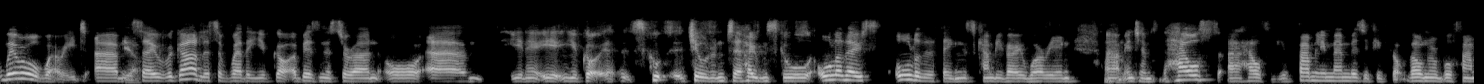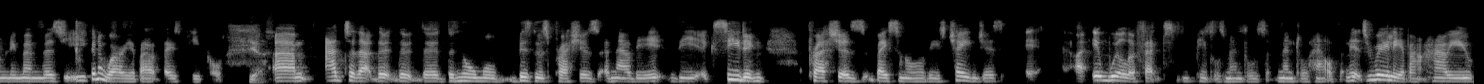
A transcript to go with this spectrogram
we're all worried. Um, yeah. So, regardless of whether you've got a business to run or um, you know you've got uh, school, uh, children to homeschool all of those all of the things can be very worrying um, mm-hmm. in terms of the health uh, health of your family members if you've got vulnerable family members you're going to worry about those people yes. Um, add to that the, the, the the normal business pressures and now the the exceeding pressures based on all of these changes it will affect people's mental mental health and it's really about how you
